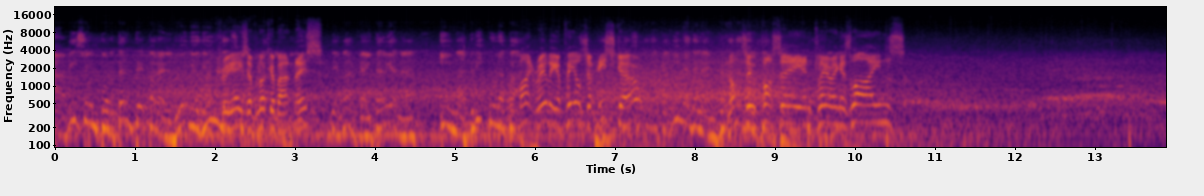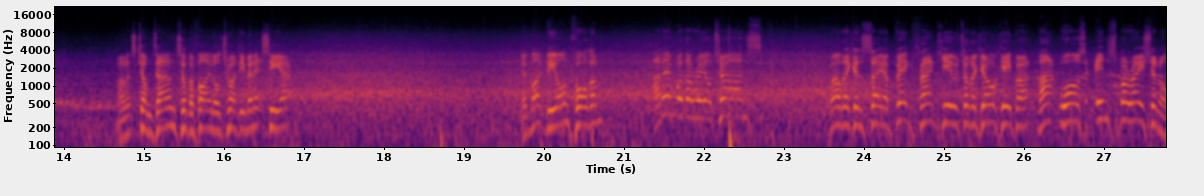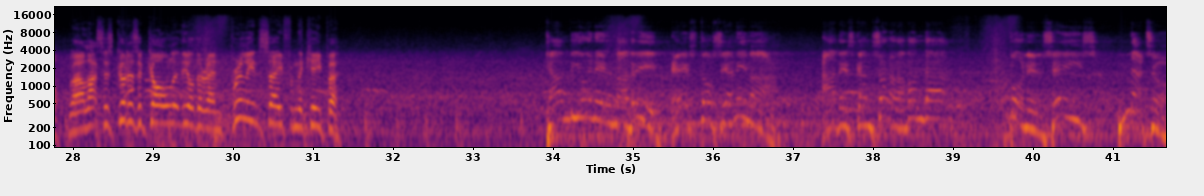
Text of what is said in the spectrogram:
Aviso importante para el dueño de un Creative look about this. de marca italiana y matrícula PA. Might really appeal to Isco. A la cabina de la entrada Not too fussy in clearing his lines. Well, it's come down to the final 20 minutes here. It might be on for them. And in with a real chance. Well, they can say a big thank you to the goalkeeper. That was inspirational. Well, that's as good as a goal at the other end. Brilliant save from the keeper. Cambio en el Madrid. Esto se anima. A descansar a la banda con el 6, Nacho.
